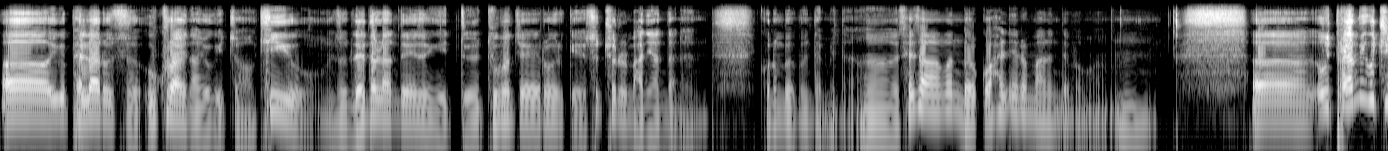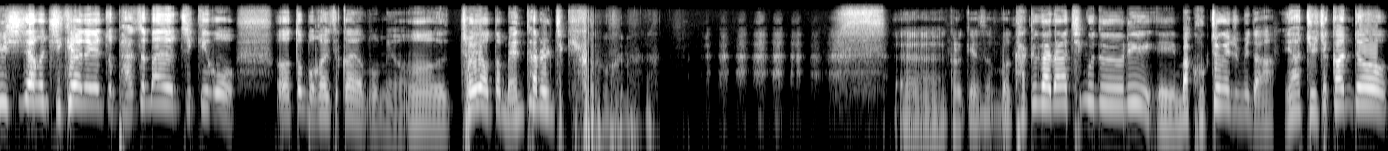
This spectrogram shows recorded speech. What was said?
어, 이거 벨라루스, 우크라이나 여기 있죠. 키우. 그래서 네덜란드에서 이게 두, 두 번째로 이렇게 수출을 많이 한다는 그런 부분이 됩니다. 어, 세상은 넓고 할 일은 많은데 보면 음. 어, 우리 대한민국 주식시장은 지켜야 되겠죠. 바스바이오 지키고 어, 또 뭐가 있을까요? 보면 어, 저의 어떤 멘탈을 지키고 에, 그렇게 해서 뭐 가끔 가다가 친구들이 이, 막 걱정해 줍니다. 야 주식한도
